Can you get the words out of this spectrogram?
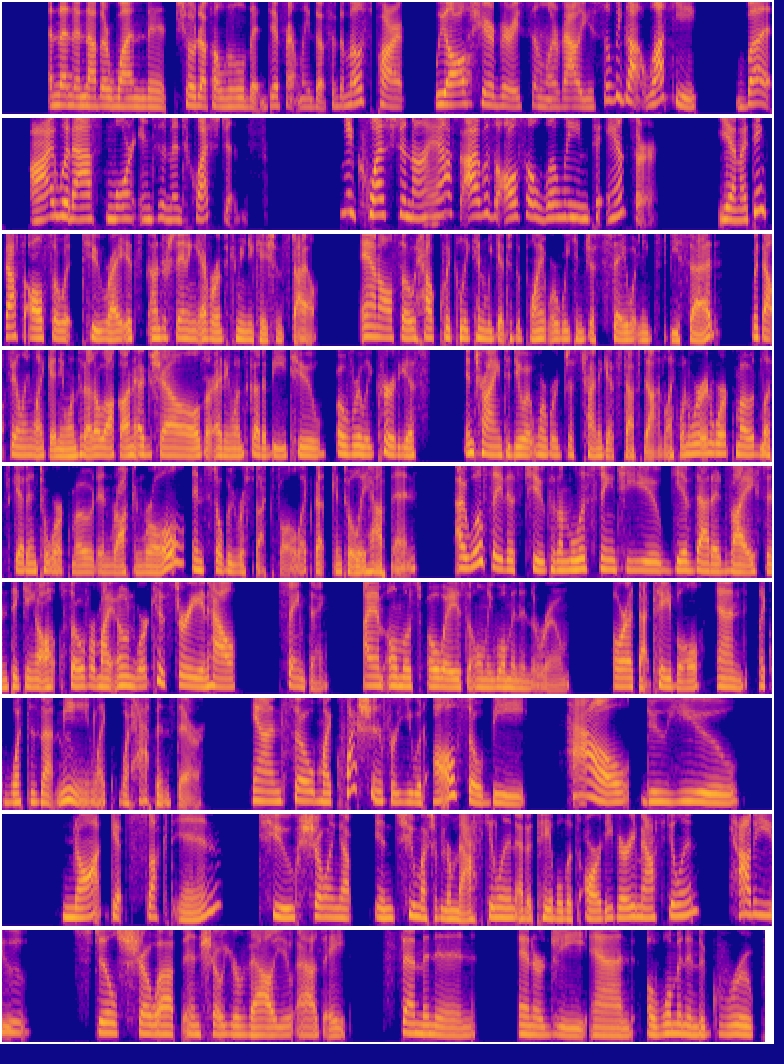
and then another one that showed up a little bit differently. But for the most part, we all shared very similar values. So we got lucky, but I would ask more intimate questions. Any question I asked, I was also willing to answer. Yeah. And I think that's also it too, right? It's understanding everyone's communication style. And also, how quickly can we get to the point where we can just say what needs to be said without feeling like anyone's got to walk on eggshells or anyone's got to be too overly courteous in trying to do it when we're just trying to get stuff done. Like when we're in work mode, let's get into work mode and rock and roll and still be respectful. Like that can totally happen. I will say this too, because I'm listening to you give that advice and thinking also over my own work history and how same thing. I am almost always the only woman in the room or at that table. And like, what does that mean? Like, what happens there? And so my question for you would also be, how do you not get sucked in to showing up in too much of your masculine at a table that's already very masculine? How do you still show up and show your value as a feminine energy and a woman in the group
